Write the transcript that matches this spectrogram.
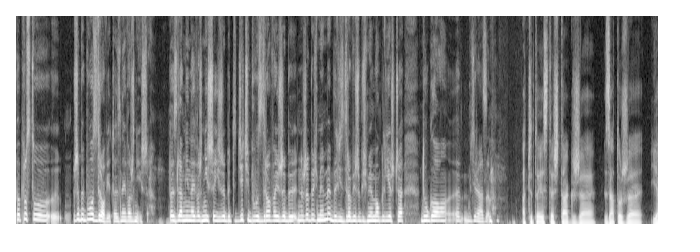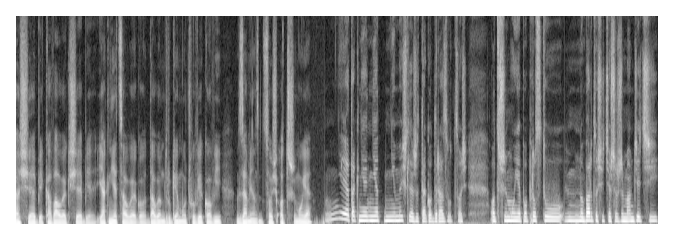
Po prostu, żeby było zdrowie, to jest najważniejsze. To jest dla mnie najważniejsze i żeby dzieci były zdrowe i żeby, no żebyśmy my byli zdrowi, żebyśmy mogli jeszcze długo e, być razem. A czy to jest też tak, że za to, że ja siebie, kawałek siebie, jak nie całego, dałem drugiemu człowiekowi, w zamian coś otrzymuję? Nie, ja tak nie, nie, nie myślę, że tak od razu coś otrzymuję. Po prostu no bardzo się cieszę, że mam dzieci,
